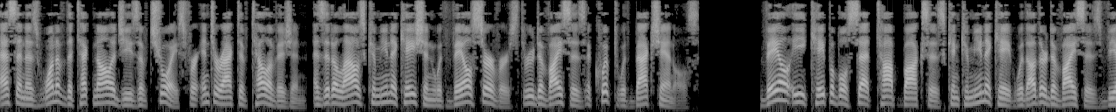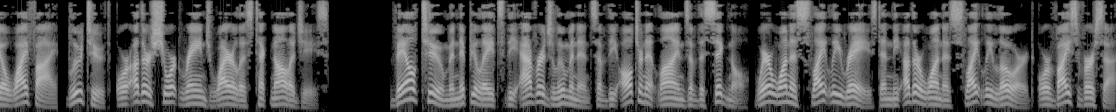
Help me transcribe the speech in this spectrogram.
s and is one of the technologies of choice for interactive television, as it allows communication with VEIL servers through devices equipped with backchannels. VEIL E-capable set-top boxes can communicate with other devices via Wi-Fi, Bluetooth, or other short-range wireless technologies. VEIL 2 manipulates the average luminance of the alternate lines of the signal, where one is slightly raised and the other one is slightly lowered or vice versa,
